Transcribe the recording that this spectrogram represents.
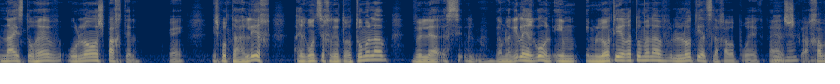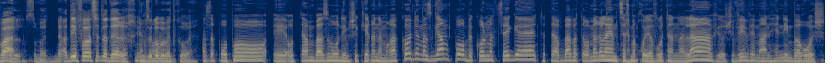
nice to have, הוא לא שפכטל, אוקיי? יש פה תהליך, הארגון צריך להיות רתום אליו, וגם להגיד לארגון, אם, אם לא תהיה רתום אליו, לא תהיה הצלחה בפרויקט. מהמם. חבל, זאת אומרת, עדיף לא לצאת לדרך, אם זה נכון. לא באמת קורה. אז אפרופו אה, אותם באזוורדים שקרן אמרה קודם, אז גם פה, בכל מצגת, אתה בא ואתה אומר להם, צריך מחויבות הנהלה, ויושבים ומהנהנים בראש.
